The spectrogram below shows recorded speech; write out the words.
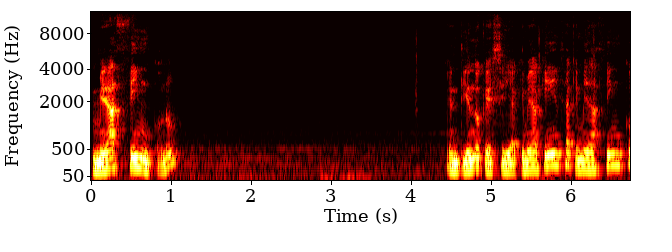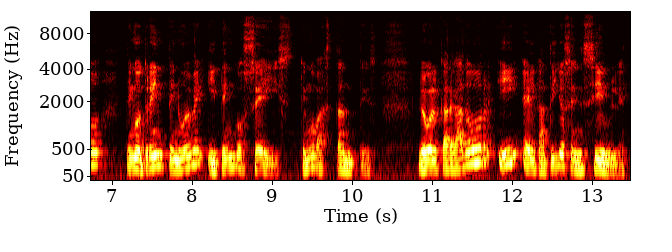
Me da 5, ¿no? Entiendo que sí. Aquí me da 15, aquí me da 5. Tengo 39 y tengo 6. Tengo bastantes. Luego el cargador y el gatillo sensible.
